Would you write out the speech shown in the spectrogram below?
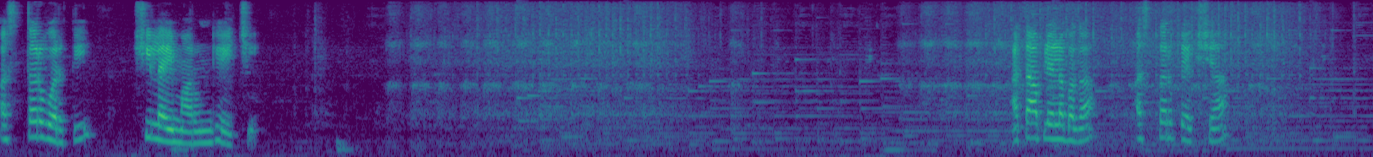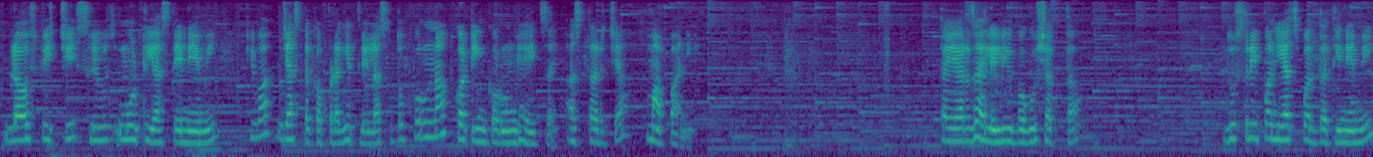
अस्तरवरती शिलाई मारून घ्यायची. आता आपल्याला बघा अस्तरपेक्षा ब्लाऊज पीसची स्लीव्ज मोठी असते नेहमी किंवा जास्त कपडा घेतलेला असतो तो पूर्ण कटिंग करून घ्यायचा आहे अस्तरच्या मापाने. तयार झालेली बघू शकता. दुसरी पण याच पद्धतीने मी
